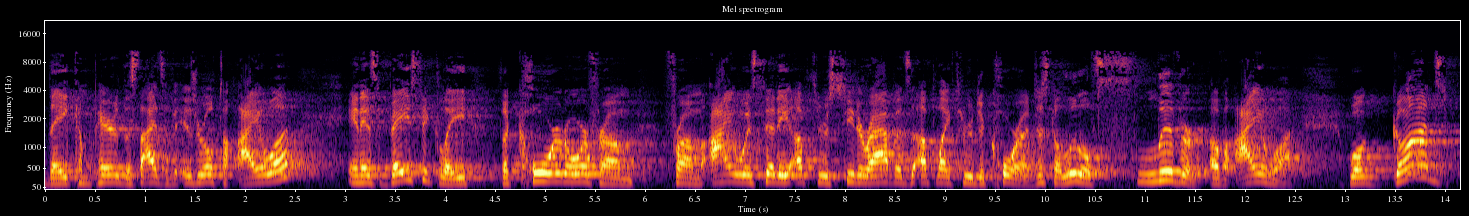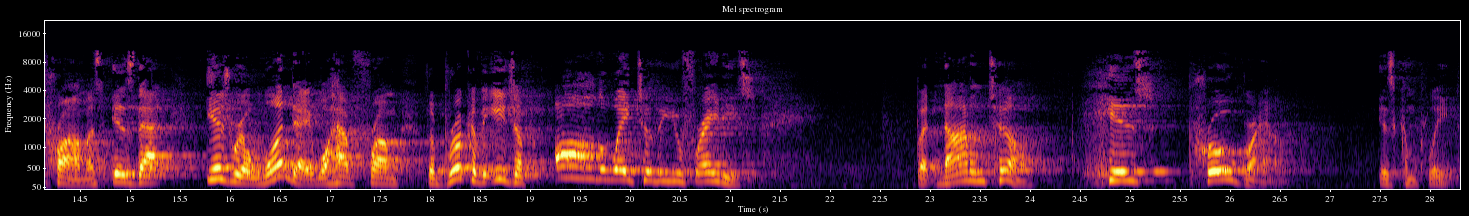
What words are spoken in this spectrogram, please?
They compared the size of Israel to Iowa, and it's basically the corridor from, from Iowa City up through Cedar Rapids, up like through Decorah, just a little sliver of Iowa. Well, God's promise is that Israel one day will have from the brook of Egypt all the way to the Euphrates. But not until his program is complete.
